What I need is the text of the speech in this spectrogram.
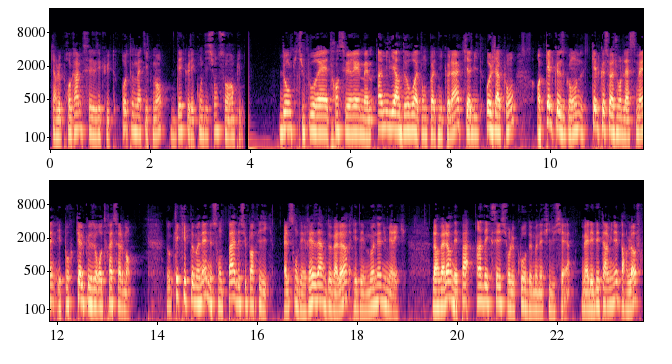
car le programme s'exécute automatiquement dès que les conditions sont remplies. Donc tu pourrais transférer même un milliard d'euros à ton pote Nicolas qui habite au Japon en quelques secondes, quel que soit le jour de la semaine et pour quelques euros de frais seulement. Donc les crypto-monnaies ne sont pas des supports physiques, elles sont des réserves de valeur et des monnaies numériques. Leur valeur n'est pas indexée sur le cours de monnaie fiduciaire, mais elle est déterminée par l'offre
